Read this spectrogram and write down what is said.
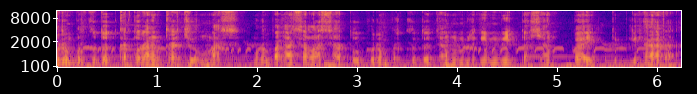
Burung perkutut katurangan traju emas merupakan salah satu burung perkutut yang memiliki mitos yang baik dipelihara.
